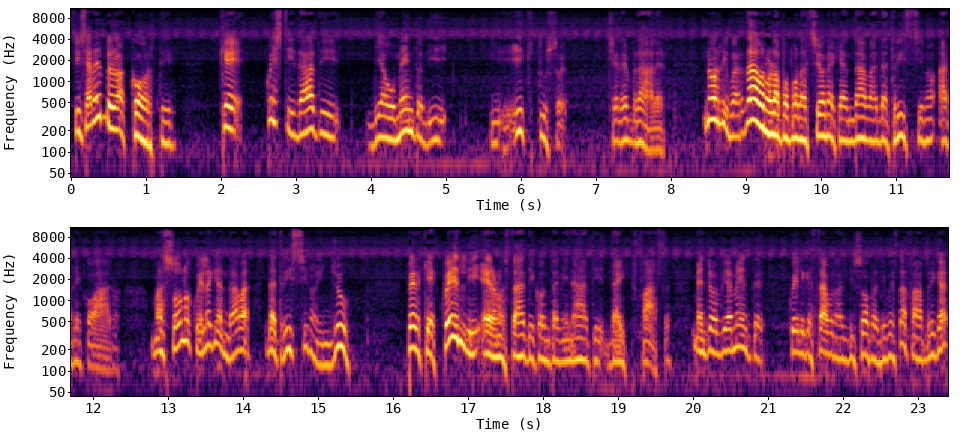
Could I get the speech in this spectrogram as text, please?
si sarebbero accorti che questi dati di aumento di ictus cerebrale non riguardavano la popolazione che andava da Trissino a Recoaro, ma solo quella che andava da Trissino in giù, perché quelli erano stati contaminati dai PFAS, mentre ovviamente quelli che stavano al di sopra di questa fabbrica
